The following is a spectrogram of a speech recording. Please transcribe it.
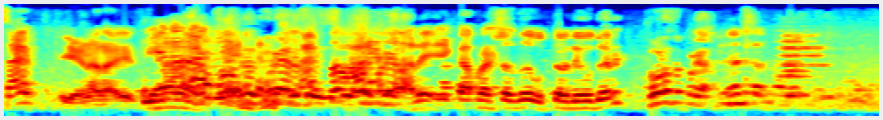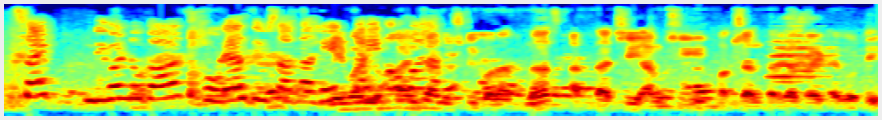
साहेब. येणार आहेत. अरे एका प्रश्नाचं उत्तर देऊ दे रे साहेब निवडणुका थोड्याच दिवसात आहेत. काही अहवाल निवडणुकांच्या आहेत. दृष्टिकोनातनच आत्ताची आमची पक्षांतर्गत बैठक होती.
